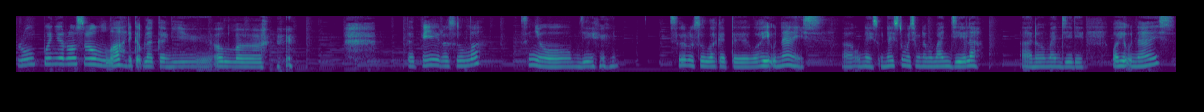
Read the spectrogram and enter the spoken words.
Rupanya Rasulullah dekat belakang dia. Allah. Tapi Rasulullah senyum je. So Rasulullah kata, wahai Unais. Uh, Unais, Unais tu macam nama manja lah. Uh, nama manja dia. Wahai Unais,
